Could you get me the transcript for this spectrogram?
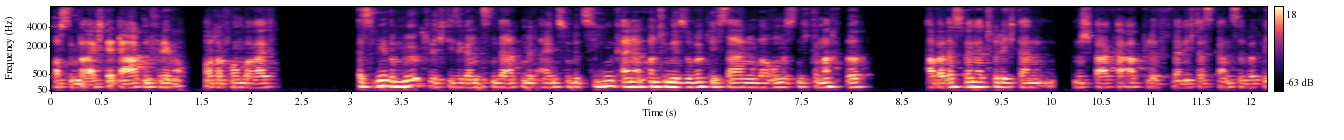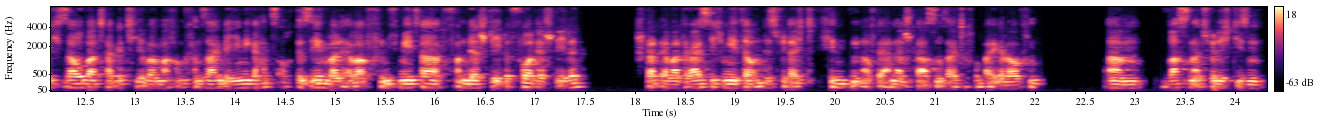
aus dem Bereich der Daten für den Autophone-Bereich. Es wäre möglich, diese ganzen Daten mit einzubeziehen. Keiner konnte mir so wirklich sagen, warum es nicht gemacht wird. Aber das wäre natürlich dann ein starker Uplift, wenn ich das Ganze wirklich sauber targetierbar mache und kann sagen, derjenige hat es auch gesehen, weil er war fünf Meter von der Stele vor der Stele, statt er war 30 Meter und ist vielleicht hinten auf der anderen Straßenseite vorbeigelaufen ähm, was natürlich diesem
